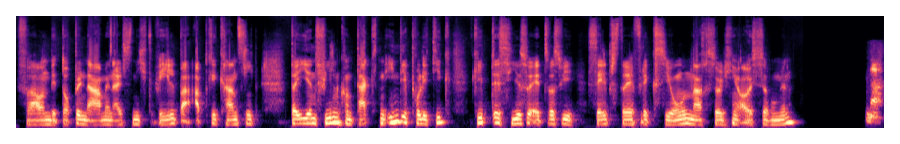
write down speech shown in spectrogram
Frauen mit Doppelnamen als nicht wählbar abgekanzelt. Bei ihren vielen Kontakten in die Politik gibt es hier so etwas wie Selbstreflexion nach solchen Äußerungen? Na,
